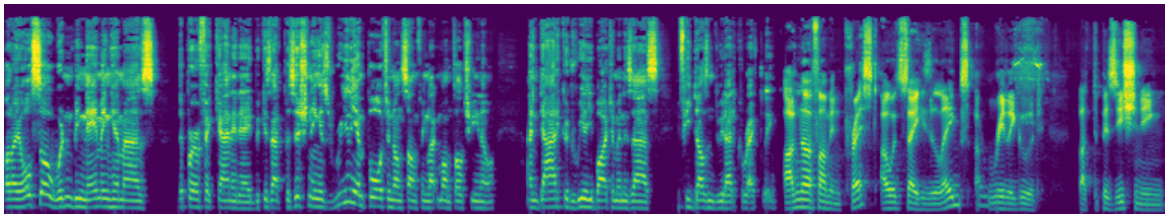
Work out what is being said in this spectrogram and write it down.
But I also wouldn't be naming him as the perfect candidate because that positioning is really important on something like Montalcino and that could really bite him in his ass if he doesn't do that correctly. I don't know if I'm impressed. I would say his legs are really good, but the positioning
